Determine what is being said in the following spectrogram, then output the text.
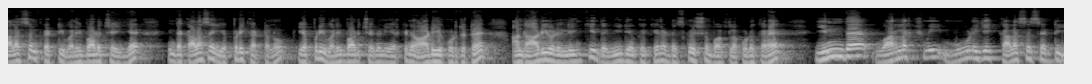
கலசம் கட்டி வழிபாடு செய்யுங்க. இந்த கலசம் எப்படி கட்டணும் எப்படி வழிபாடு செய்யணும்னு ஏற்கனவே ஆடியோ கொடுத்துட்டேன். அந்த ஆடியோட லிங்க் இந்த வீடியோக்கு கீழே டிஸ்கிரிப்ஷன் பாக்ஸில் கொடுக்குறேன். இந்த வரலட்சுமி மூலிகை கலச செட்டு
